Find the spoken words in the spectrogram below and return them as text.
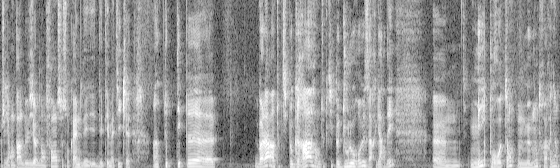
Je veux dire, on parle de viol d'enfants, ce sont quand même des, thématiques un tout petit peu, euh, voilà, un tout petit peu graves, un tout petit peu douloureuses à regarder. Euh, mais pour autant, on ne me montre rien.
